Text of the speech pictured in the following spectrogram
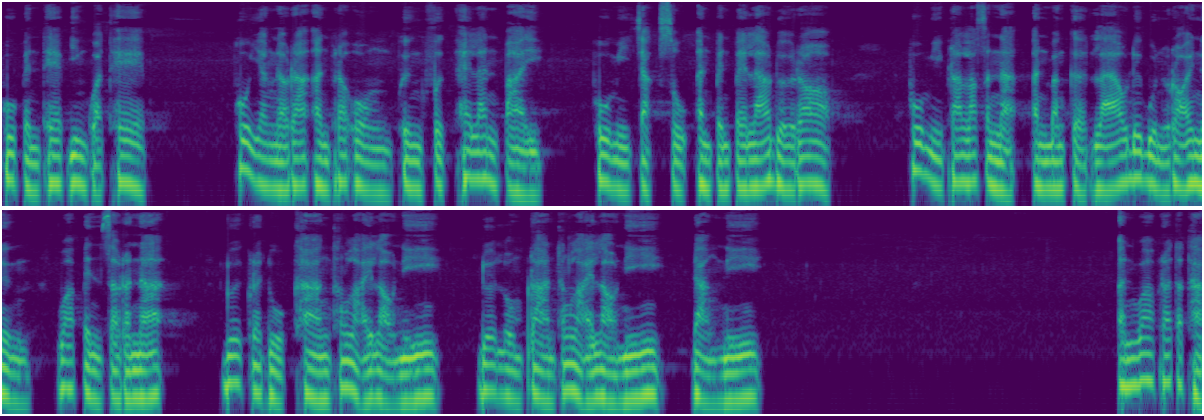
ผู้เป็นเทพยิ่งกว่าเทพ ผู้ยังนระอันพระองค์พึงฝึกให้แล่นไป ผู้มีจักสุอันเป็นไปแล้วโดยรอบ ผู้มีพระลักษณะอันบังเกิดแล้วด้วยบุญร้อยหนึ่งว่าเป็นสารณะ ด้วยกระดูกคางทั้งหลายเหล่านี้ ด้วยลมปราณทั้งหลายเหล่านี้ ดังนี้ อันว่าพระตถา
